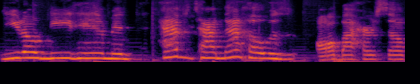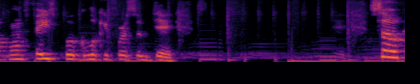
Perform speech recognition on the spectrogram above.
You don't need him. And half the time, that hoe is all by herself on Facebook looking for some dick. So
